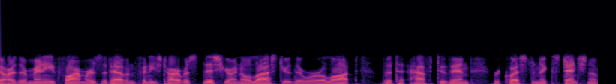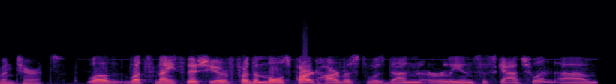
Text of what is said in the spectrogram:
Are there many farmers that haven't finished harvest this year? I know last year there were a lot that have to then request an extension of insurance. Well, what's nice this year, for the most part, harvest was done early in Saskatchewan. Um,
